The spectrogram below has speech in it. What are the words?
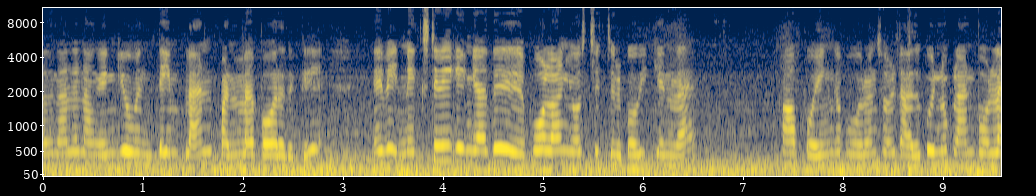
அதனால நாங்கள் எங்கேயும் இந்த டைம் பிளான் பண்ணல போகிறதுக்கு மேபி நெக்ஸ்ட் வீக் எங்கேயாவது போகலான்னு யோசிச்சு வச்சுருக்கோம் வீக்கெண்டில் பார்ப்போம் எங்கே போகிறோன்னு சொல்லிட்டு அதுக்கும் இன்னும் பிளான் போடல.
